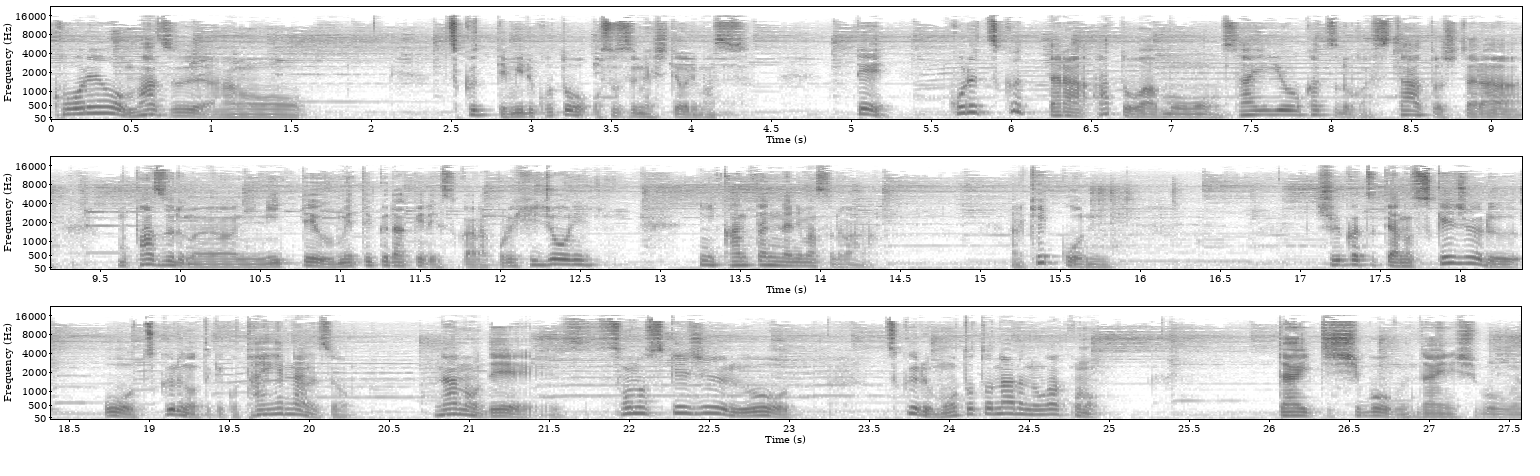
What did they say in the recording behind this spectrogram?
これをまず、あの作ってみることをお勧めしております。で、これ作ったら、あとはもう採用活動がスタートしたら、もうパズルのように日程を埋めていくだけですから、これ非常に簡単になりますから、あの結構、就活ってあのスケジュールを作るのって結構大変なんですよ。なので、そのスケジュールを作る元となるのが、この第一志望群、第二志望群、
